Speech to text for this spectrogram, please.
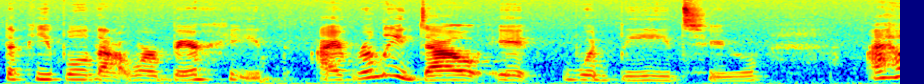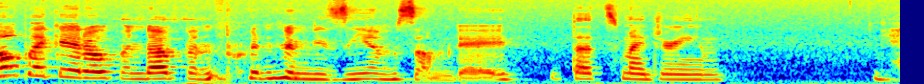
the people that were buried. I really doubt it would be to. I hope I get opened up and put in a museum someday. That's my dream. Yeah.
